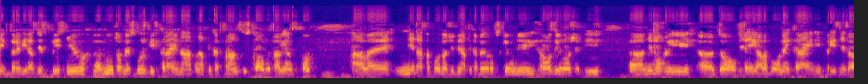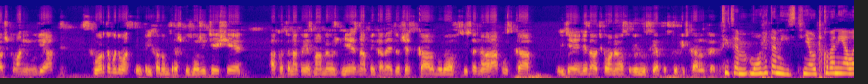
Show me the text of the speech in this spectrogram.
Niektoré výrazne sprísňujú vnútorné služby v krajinách, ako napríklad Francúzsko alebo Taliansko. Ale nedá sa povedať, že by napríklad v Európskej únii hrozilo, že by nemohli do tej alebo onej krajiny prísť nezaočkovaní ľudia. Skôr to budú mať s tým príchodom trošku zložitejšie, ako to nakoniec máme už dnes napríklad aj do Česka alebo do susedného Rakúska, kde nezaočkované osoby musia podstúpiť karanténu. Sice môže tam ísť neočkovaný, ale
